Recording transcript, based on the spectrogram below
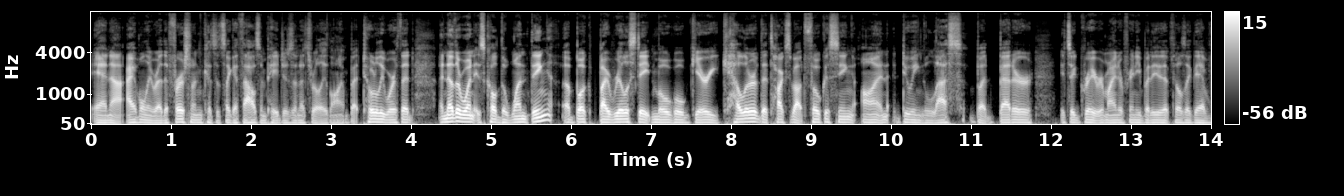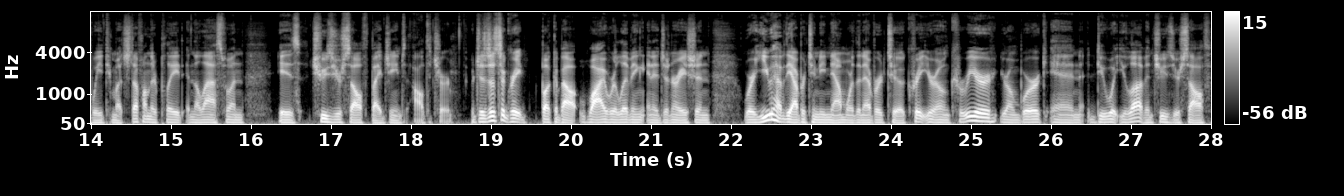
And uh, I've only read the first one because it's like a thousand pages and it's really long, but totally worth it. Another one is called The One Thing, a book by real estate mogul Gary Keller that talks about focusing on doing less but better. It's a great reminder for anybody that feels like they have way too much stuff on their plate. And the last one is Choose Yourself by James Altucher, which is just a great book about why we're living in a generation where you have the opportunity now more than ever to create your own career, your own work, and do what you love and choose yourself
